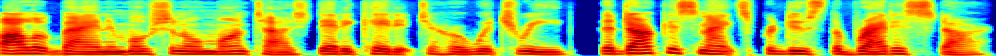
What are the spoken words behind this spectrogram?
followed by an emotional montage dedicated to her, which read, The darkest nights produce the brightest star.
